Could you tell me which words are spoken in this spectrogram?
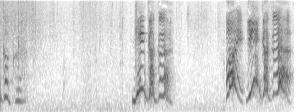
閣銀閣おい！銀閣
